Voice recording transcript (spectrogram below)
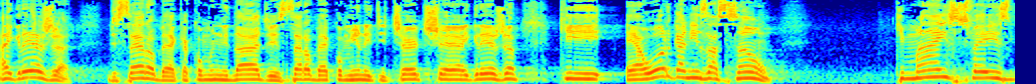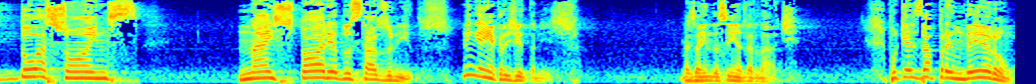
A igreja de Saddleback, a comunidade Saddleback Community Church, é a igreja que é a organização que mais fez doações na história dos Estados Unidos. Ninguém acredita nisso. Mas ainda assim é verdade. Porque eles aprenderam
